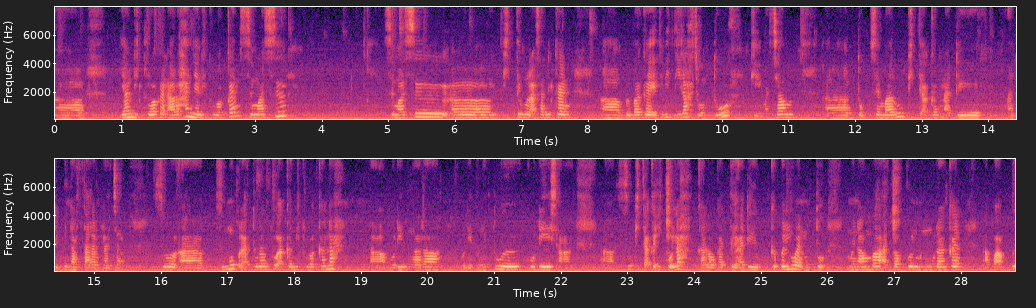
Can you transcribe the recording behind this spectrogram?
uh, yang dikeluarkan arahan yang dikeluarkan semasa semasa uh, kita melaksanakan uh, pelbagai aktiviti lah contoh okey macam uh, untuk sen baru kita akan ada ada pendaftaran pelajar So uh, semua peraturan tu akan dikeluarkanlah uh, oleh pengarah, oleh pengetua, kodes. Uh, uh, so kita akan ikutlah kalau kata ada keperluan untuk menambah ataupun mengurangkan apa-apa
